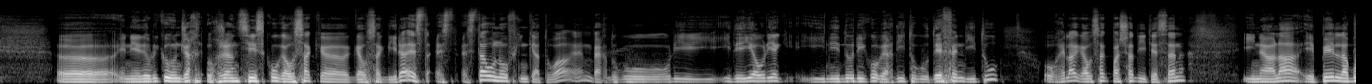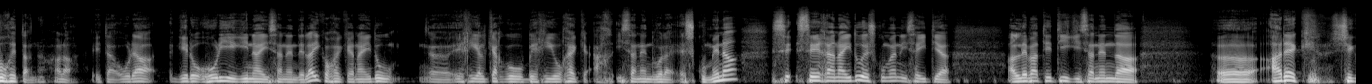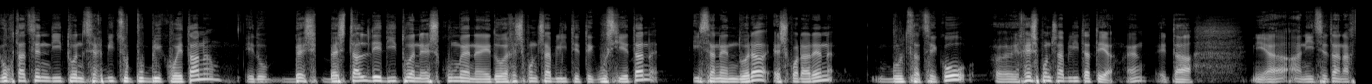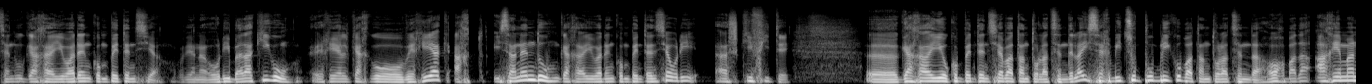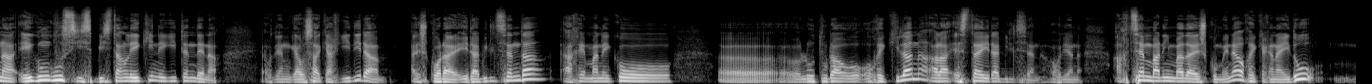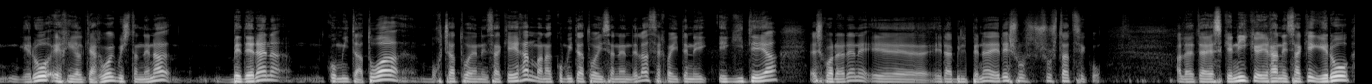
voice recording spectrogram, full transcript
uh, ene eduriko urgentziezko gauzak, uh, gauzak dira, ez, ez, ez da ono finkatua, eh? behar dugu hori ideia horiek ene eduriko behar ditugu defenditu, horrela gauzak pasat ditezen, inala epe laburretan. Hala. Eta ora, gero hori egina izanen dela, horrek nahi du uh, erri elkargo berri horrek ah, izanen duela eskumena. Zer nahi du eskumen izaitia. Alde batetik izanen da uh, arek segurtatzen dituen zerbitzu publikoetan, edo bestalde dituen eskumen edo erresponsabilitate guzietan, izanen duela eskuararen bultzatzeko uh, erresponsabilitatea. Eh? Eta ni anitzetan hartzen du garraioaren kompetentzia. Hori badakigu, erri elkargo berriak, art, izanen du garraioaren kompetentzia hori askifite. Uh, garraio kompetentzia bat antolatzen dela, zerbitzu publiko bat antolatzen da. Hor, bada, harremana egun guziz biztanleekin egiten dena. Ordean gauzak argi dira, eskora erabiltzen da, harremaneko uh, lotura horrek ilan, ala ez da erabiltzen. Ordean, hartzen barin bada eskumena, horrek nahi du, gero erri elkargoak biztan dena, bederen komitatua, bortxatuaren ezak egan, baina komitatua izanen dela, zerbaiten e-, egitea eskuararen e, erabilpena ere sustatzeko. Hala eta ezkenik egan ezake gero,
